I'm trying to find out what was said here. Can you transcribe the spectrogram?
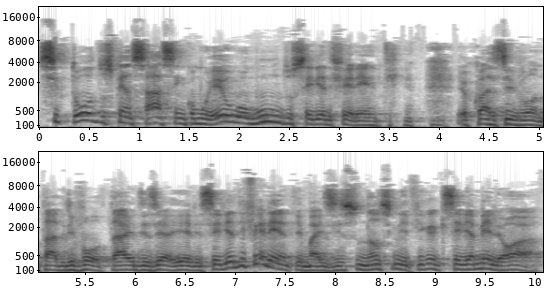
Se todos pensassem como eu, o mundo seria diferente. Eu quase tive vontade de voltar e dizer a ele: Seria diferente, mas isso não significa que seria melhor.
